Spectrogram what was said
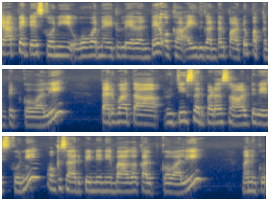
క్యాప్ పెట్టేసుకొని ఓవర్ నైట్ లేదంటే ఒక ఐదు గంటల పాటు పక్కన పెట్టుకోవాలి. తర్వాత రుచికి సరిపడా సాల్ట్ వేసుకొని ఒకసారి పిండిని బాగా కలుపుకోవాలి. మనకు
